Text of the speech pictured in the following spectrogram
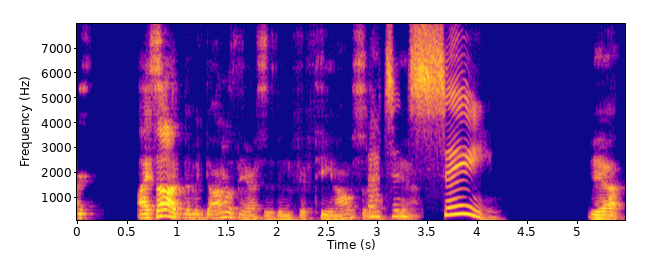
I, I saw it. The McDonald's near us is doing fifteen also. That's yeah. insane. Yeah.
